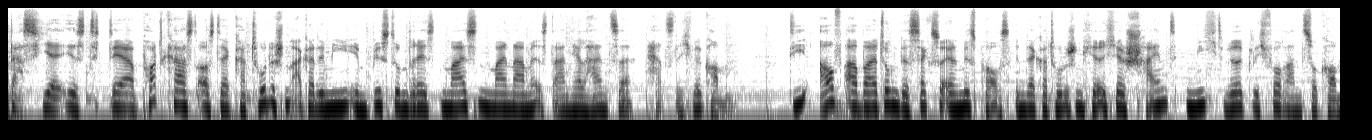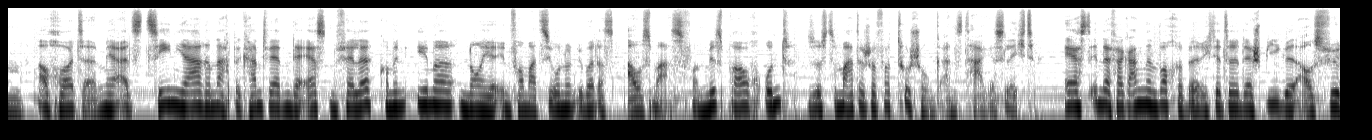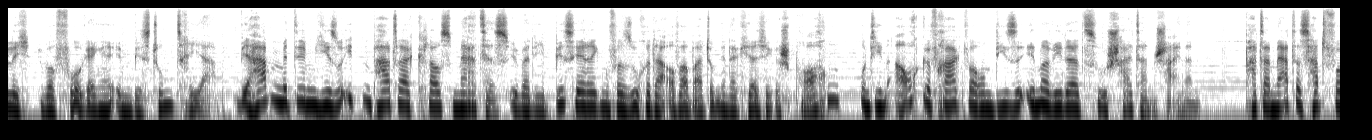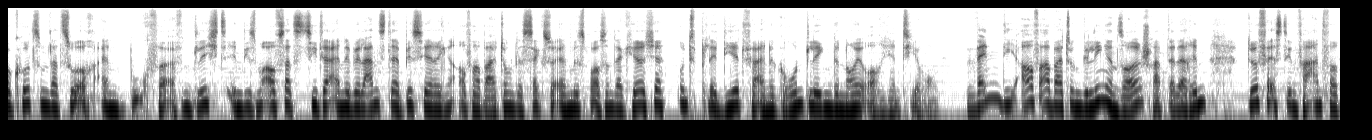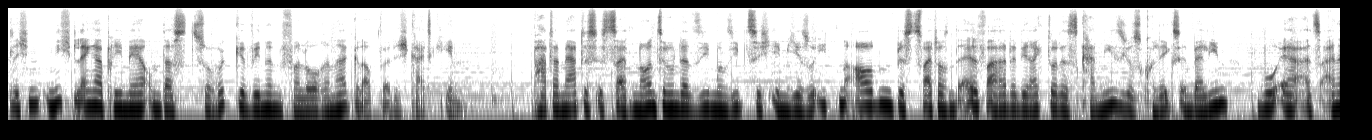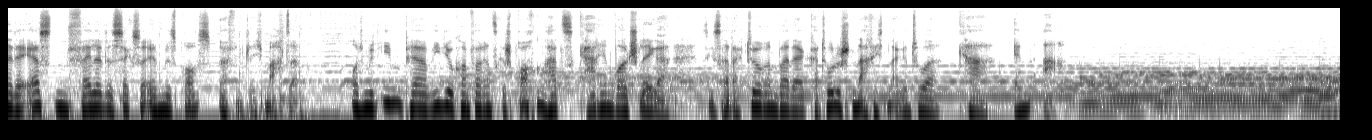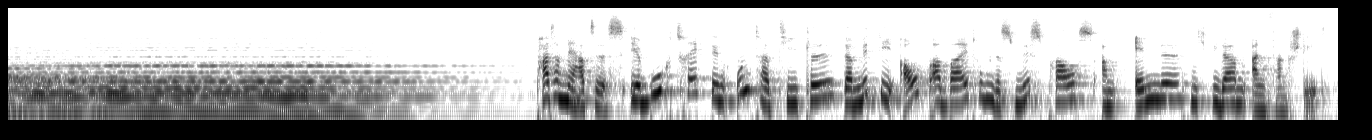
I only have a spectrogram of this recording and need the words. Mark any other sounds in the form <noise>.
Das hier ist der Podcast aus der Katholischen Akademie im Bistum Dresden-Meißen. Mein Name ist Daniel Heinze. Herzlich willkommen. Die Aufarbeitung des sexuellen Missbrauchs in der katholischen Kirche scheint nicht wirklich voranzukommen. Auch heute, mehr als zehn Jahre nach Bekanntwerden der ersten Fälle, kommen immer neue Informationen über das Ausmaß von Missbrauch und systematischer Vertuschung ans Tageslicht. Erst in der vergangenen Woche berichtete der Spiegel ausführlich über Vorgänge im Bistum Trier. Wir haben mit dem Jesuitenpater Klaus Mertes über die bisherigen Versuche der Aufarbeitung in der Kirche gesprochen und ihn auch gefragt, warum diese immer wieder zu scheitern scheinen. Pater Mertes hat vor kurzem dazu auch ein Buch veröffentlicht. In diesem Aufsatz zieht er eine Bilanz der bisherigen Aufarbeitung des sexuellen Missbrauchs in der Kirche und plädiert für eine grundlegende Neuorientierung. Wenn die Aufarbeitung gelingen soll, schreibt er darin, dürfe es den Verantwortlichen nicht länger primär um das Zurückgewinnen verlorener Glaubwürdigkeit gehen. Pater Mertes ist seit 1977 im Jesuitenorden. Bis 2011 war er der Direktor des Canisius-Kollegs in Berlin, wo er als einer der ersten Fälle des sexuellen Missbrauchs öffentlich machte. Und mit ihm per Videokonferenz gesprochen hat Karin Wollschläger. Sie ist Redakteurin bei der katholischen Nachrichtenagentur KNA. Pater Mertes, Ihr Buch trägt den Untertitel, damit die Aufarbeitung des Missbrauchs am Ende nicht wieder am Anfang steht.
